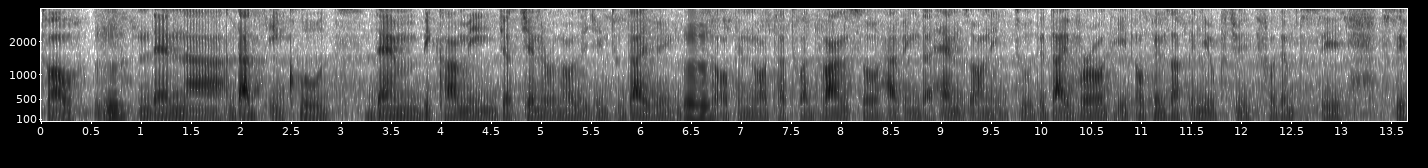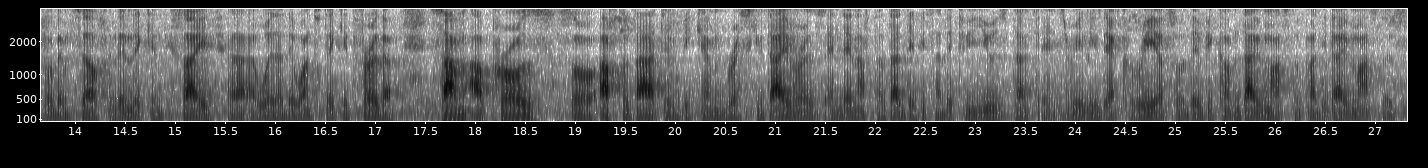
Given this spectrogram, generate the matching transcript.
12. Mm-hmm. And then uh, that includes them becoming just general knowledge into diving, mm. so open water to advance, so having the hands-on into the dive world, it opens up a new opportunity for them to see, to see for themselves, and then they can decide uh, whether they want to take it further. Some are pros, so after that they become rescue divers, and then after that they decided to use that as really their career, so they become dive master, PADI dive masters.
